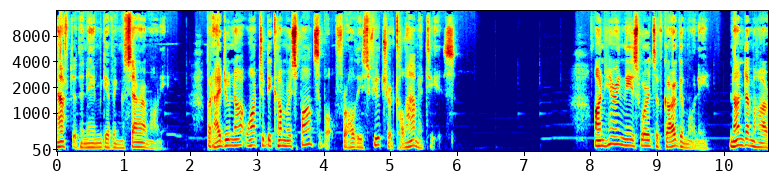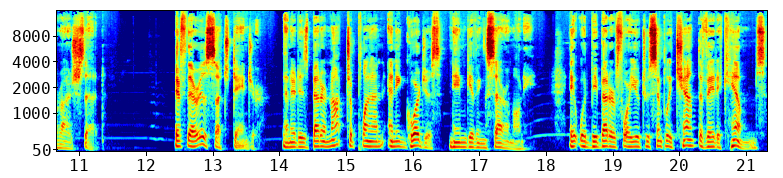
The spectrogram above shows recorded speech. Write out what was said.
after the name giving ceremony. But I do not want to become responsible for all these future calamities. On hearing these words of Gargamuni, Nanda Maharaj said, If there is such danger, then it is better not to plan any gorgeous name giving ceremony. It would be better for you to simply chant the Vedic hymns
